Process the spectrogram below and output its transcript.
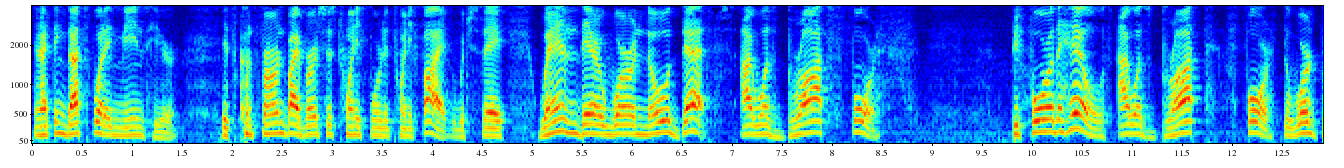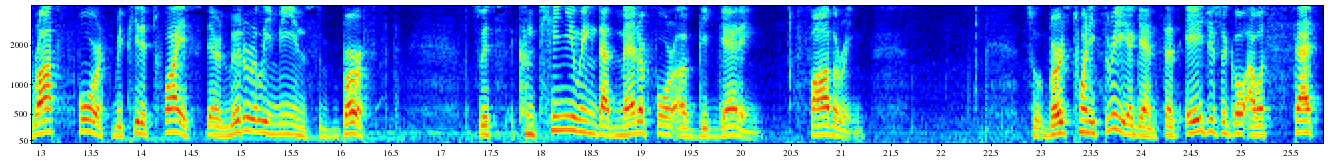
And I think that's what it means here. It's confirmed by verses 24 to 25, which say, When there were no depths, I was brought forth Before the hills, I was brought forth. The word brought forth, repeated twice, there literally means birthed. So it's continuing that metaphor of begetting, fathering. So verse 23 again says, Ages ago I was set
